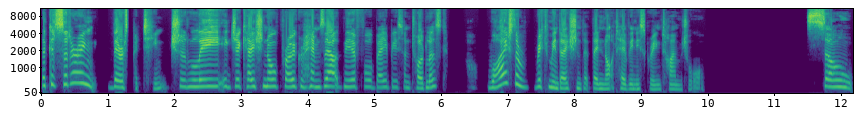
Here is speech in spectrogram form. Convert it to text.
Now, considering there's potentially educational programs out there for babies and toddlers, why is the recommendation that they not have any screen time at all? So,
